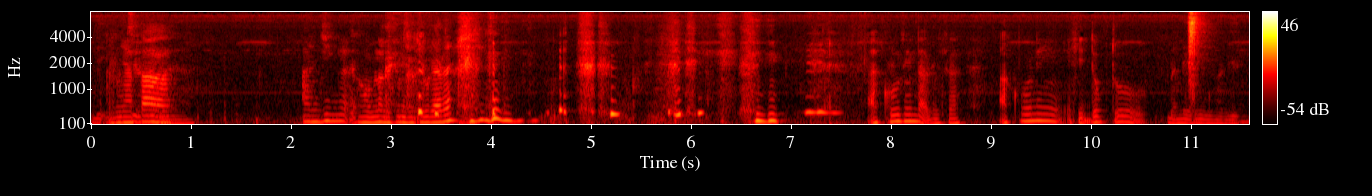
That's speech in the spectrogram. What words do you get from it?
Ternyata- anjing nggak kamu bilang kan aku nih enggak bisa. Aku nih hidup tuh mandiri mandiri.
